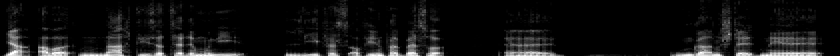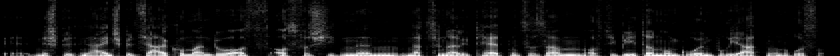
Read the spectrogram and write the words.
Ja, aber nach dieser Zeremonie lief es auf jeden Fall besser. Äh, Ungarn stellt eine, eine, ein Spezialkommando aus, aus verschiedenen Nationalitäten zusammen, aus Tibetern, Mongolen, Buryaten und Russen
